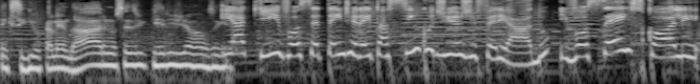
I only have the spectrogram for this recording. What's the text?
Tem que seguir o calendário, não sei de que religião. Sei E que. aqui você tem direito a cinco dias de feriado e você escolhe,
